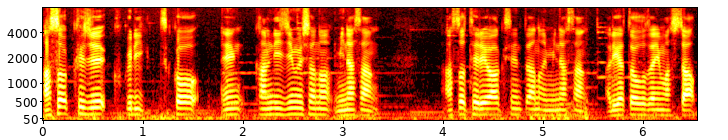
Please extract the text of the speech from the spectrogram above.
阿蘇九十国立公園管理事務所の皆さん阿蘇テレワークセンターの皆さんありがとうございました。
